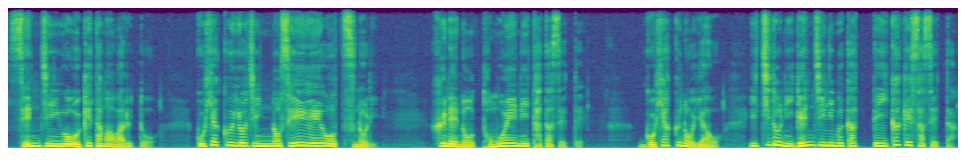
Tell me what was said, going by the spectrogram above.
先陣を承ると五百余人の精鋭を募り船の巴に立たせて五百の矢を一度に源氏に向かって追いかけさせた。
